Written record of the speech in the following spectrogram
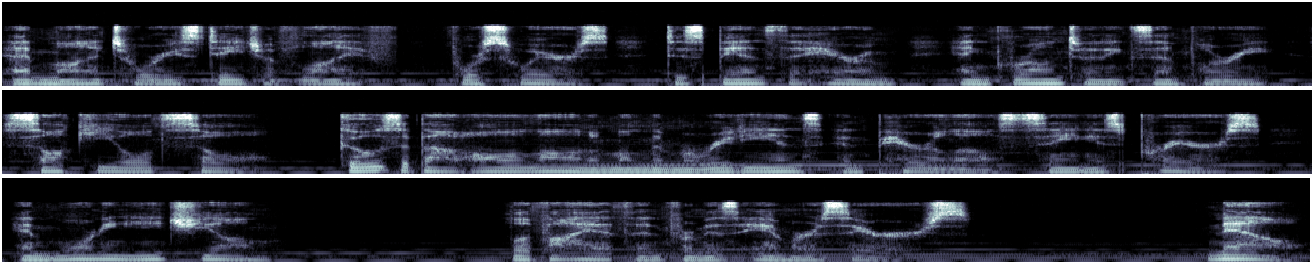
admonitory stage of life, forswears, disbands the harem, and grown to an exemplary, sulky old soul, goes about all alone among the meridians and parallels saying his prayers, and warning each young Leviathan from his amorous errors. Now,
